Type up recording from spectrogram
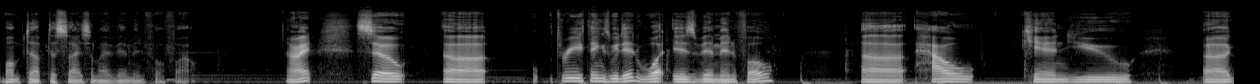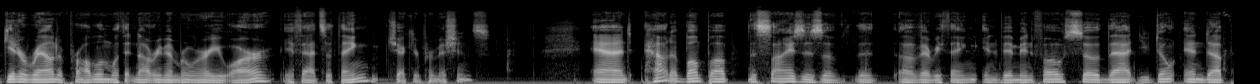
bumped up the size of my Vim info file. All right, so uh, three things we did. What is Vim info? Uh, how can you uh, get around a problem with it not remembering where you are? If that's a thing, check your permissions. And how to bump up the sizes of the of everything in Vim info so that you don't end up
